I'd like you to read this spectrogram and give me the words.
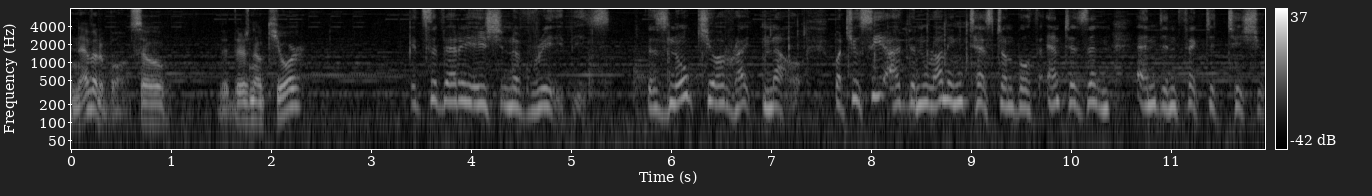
Inevitable. So th there's no cure? It's a variation of rabies. There's no cure right now, but you see, I've been running tests on both antizin and infected tissue.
